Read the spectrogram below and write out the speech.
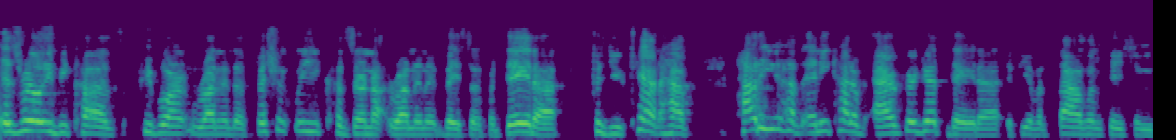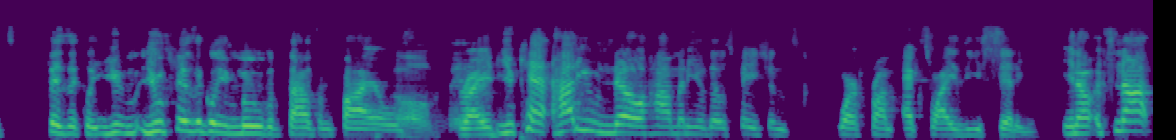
is really because people aren't running it efficiently because they're not running it based off of data. Because you can't have. How do you have any kind of aggregate data if you have a thousand patients physically you you physically move a thousand files oh, right? You can't how do you know how many of those patients were from xyz city? You know it's not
